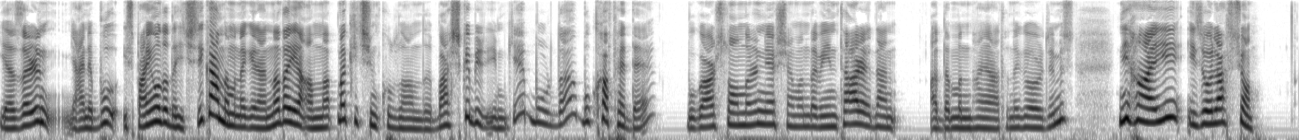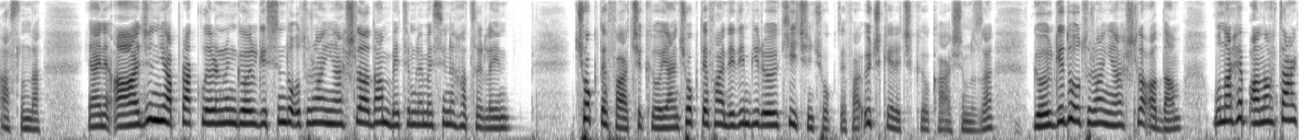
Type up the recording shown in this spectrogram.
yazarın yani bu İspanyol'da da hiçlik anlamına gelen nada'yı anlatmak için kullandığı başka bir imge burada bu kafede bu garsonların yaşamında ve intihar eden adamın hayatında gördüğümüz nihai izolasyon aslında. Yani ağacın yapraklarının gölgesinde oturan yaşlı adam betimlemesini hatırlayın çok defa çıkıyor. Yani çok defa dediğim bir öykü için çok defa. Üç kere çıkıyor karşımıza. Gölgede oturan yaşlı adam. Bunlar hep anahtar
